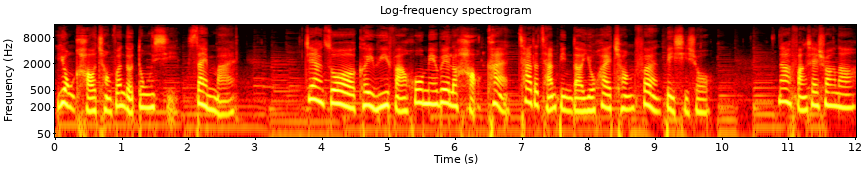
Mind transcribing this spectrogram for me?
用好成分的东西塞满，这样做可以预防后面为了好看擦的产品的有害成分被吸收。那防晒霜呢？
